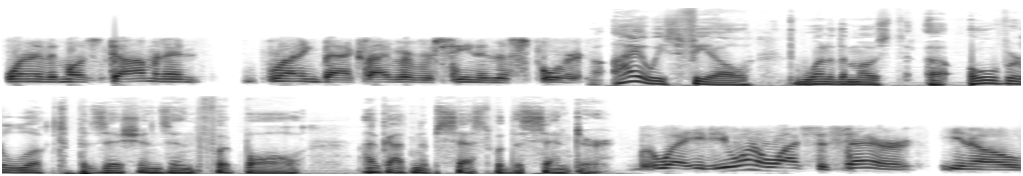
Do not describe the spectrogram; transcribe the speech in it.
one of the most dominant running backs I've ever seen in the sport. I always feel one of the most uh, overlooked positions in football I've gotten obsessed with the center. Well, if you want to watch the center, you know,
